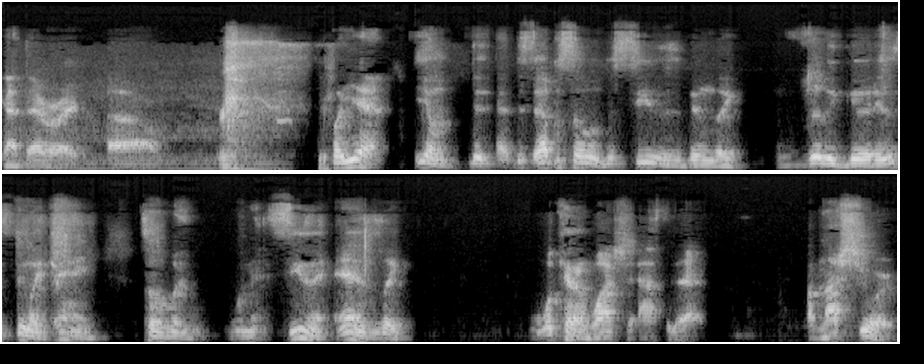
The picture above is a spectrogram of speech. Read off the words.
got that right. Um, but yeah, you know, th- this episode, this season has been like really good. It's been like, dang. So like when the season ends, like, what can I watch after that? I'm not sure.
